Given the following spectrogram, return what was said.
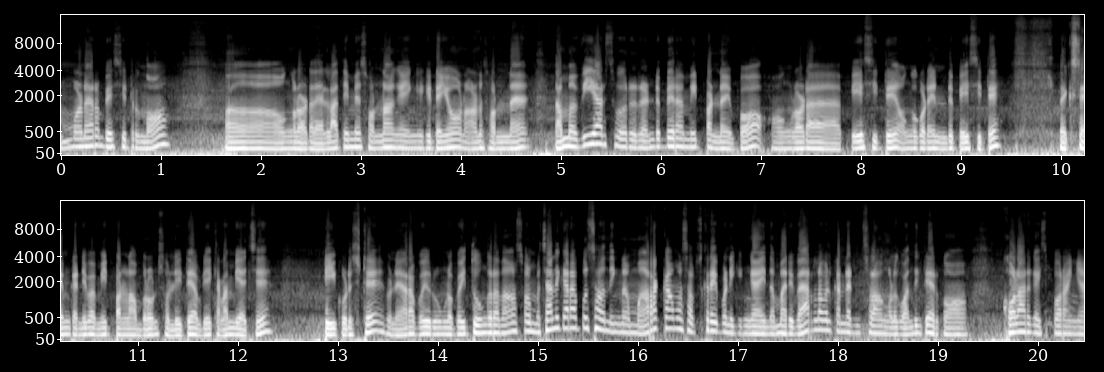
ரொம்ப நேரம் பேசிகிட்டு இருந்தோம். அவங்களோட எல்லாத்தையுமே சொன்னாங்க எங்ககிட்டையும் நானும் சொன்னேன். நம்ம விஆர்ஸ் ஒரு ரெண்டு பேரை மீட் பண்ணேன் இப்போது அவங்களோட பேசிவிட்டு அவங்க கூட நின்று பேசிட்டு நெக்ஸ்ட் டைம் கண்டிப்பாக மீட் பண்ணலாம் ப்ரோன்னு சொல்லிட்டு அப்படியே கிளம்பியாச்சு. டீ குடிச்சிட்டு இப்போ நேராக போய் ரூமில் போய் தூங்குறதா? ஸோ நம்ம சேனலுக்கு யாராவது புதுசாக வந்தீங்கன்னா மறக்காமல் சப்ஸ்கிரைப் பண்ணிக்கோங்க. இந்த மாதிரி வேறு லெவல் கண்டென்ட்ஸ்லாம் உங்களுக்கு வந்துகிட்டே இருக்கும். கோலார் கைஸ் போகிறாங்க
